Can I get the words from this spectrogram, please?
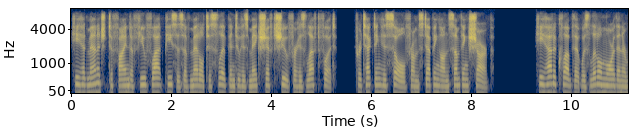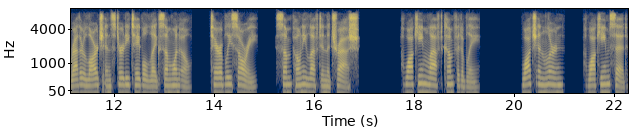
He had managed to find a few flat pieces of metal to slip into his makeshift shoe for his left foot, protecting his sole from stepping on something sharp. He had a club that was little more than a rather large and sturdy table leg someone oh, terribly sorry, some pony left in the trash. Joachim laughed comfortably. Watch and learn, Joachim said,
